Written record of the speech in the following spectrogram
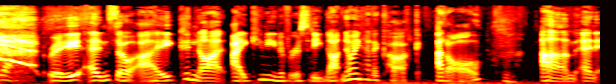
yeah. right? And so mm-hmm. I could not, I came to university not knowing how to cook at all. Um, and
